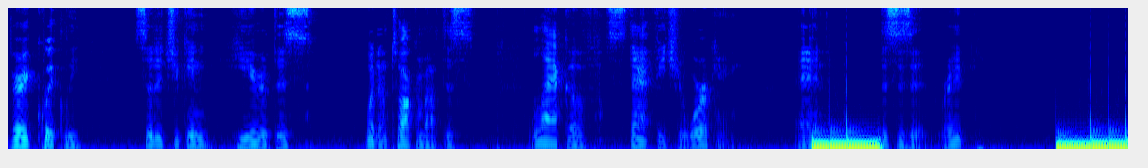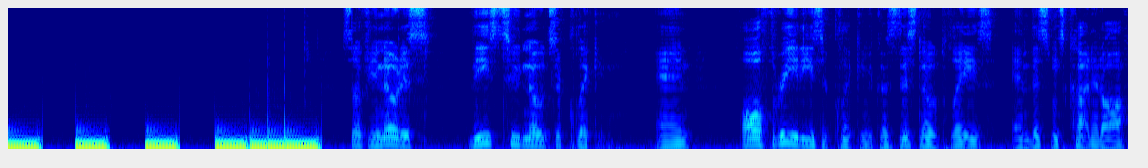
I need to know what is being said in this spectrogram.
very quickly so that you can hear this what I'm talking about this lack of snap feature working. And this is it right? So if you notice these two notes are clicking. And all three of these are clicking because this note plays and this one's cutting it off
